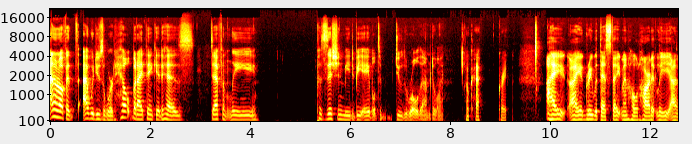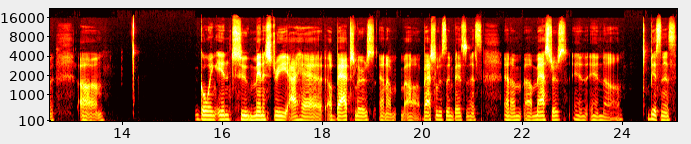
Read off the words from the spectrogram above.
I don't know if it's I would use the word help, but I think it has definitely positioned me to be able to do the role that I'm doing. Okay, great. I I agree with that statement wholeheartedly. I, um, going into ministry, I had a bachelor's and a uh, bachelor's in business and a, a master's in in uh, business.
